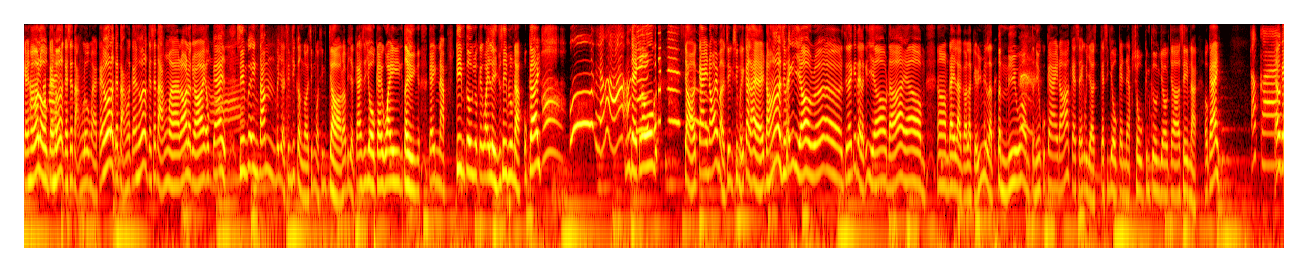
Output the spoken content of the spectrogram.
cay hứa luôn cay hứa là cay sẽ tặng luôn mà. Cay hứa là cay tặng là cay hứa là cay sẽ tặng mà. Đó được rồi ok. Sim cứ yên tâm. Bây giờ sim chỉ cần ngồi sim ngồi sim chờ thôi. Bây giờ cay sẽ vô cay quay tiền cay nạp kim cương vô cay quay liền cho sim luôn nè ok? Thiệt luôn. trời ơi, cay nói mà suy, suy nghĩ cay lại. Đó suy thấy cái gì không? Suy thấy cái này là cái gì không? Đó thấy không? Đây là gọi là kiểu giống như là tình yêu không? Tình yêu của cay đó. Cay sẽ bây giờ cay sẽ vô cay nạp xu kim cương vô cho sim nè ok Ok. Ok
